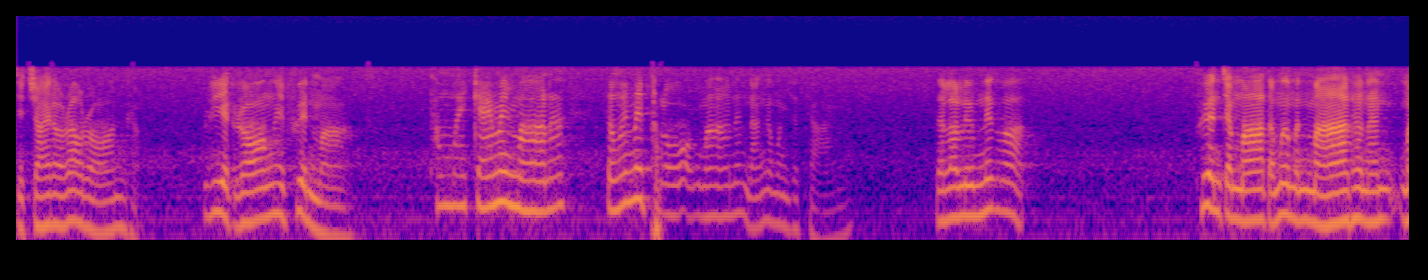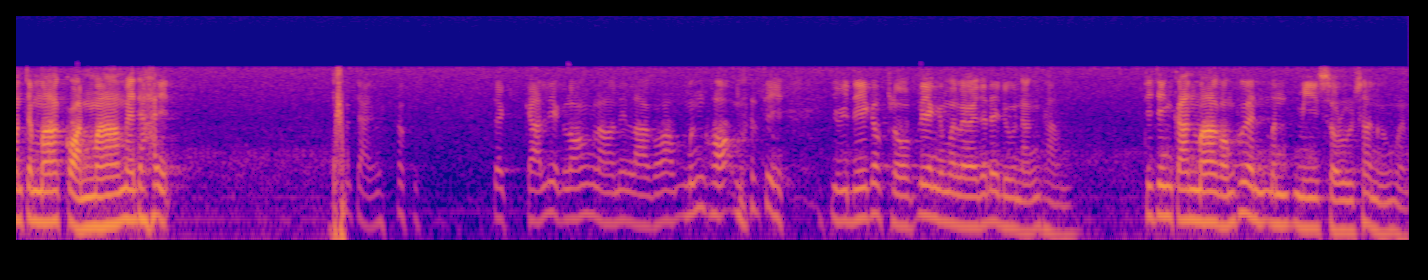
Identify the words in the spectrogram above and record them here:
จิตใจเราเร่าร้อนครับ เรียกร้องให้เพื่อนมาทำไมแกไม่มานะทำไมไม่โผล่ออกมานะหนังกำลังจะฉายแต่เราลืมนึกว่า เพื่อนจะมาแต่เมื่อมันมาเท่านั้น มันจะมาก่อนมาไม่ได้ เข้าใจไหมครับแต่การเรียกร้องเราเนี่ยเราก็ว่า มึงเคาะมาสิ อยู่ดีก็โผล่เปลี่ยงกันมาเลย จะได้ดูหนังทันที่จริงการมาของเพื่อนมันมีโซลูชันของมัน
